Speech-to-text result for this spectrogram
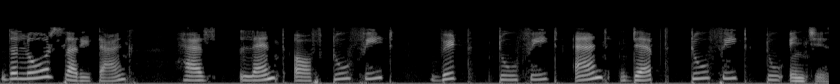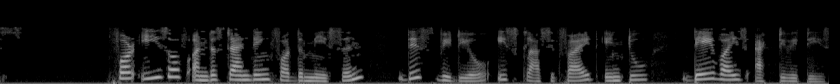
The lower slurry tank has length of 2 feet, width 2 feet and depth 2 feet 2 inches. For ease of understanding for the mason, this video is classified into day-wise activities.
